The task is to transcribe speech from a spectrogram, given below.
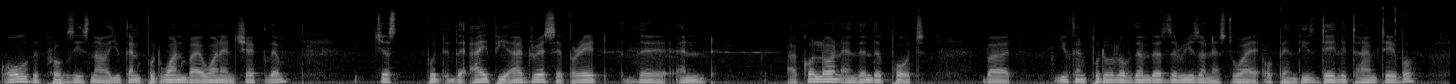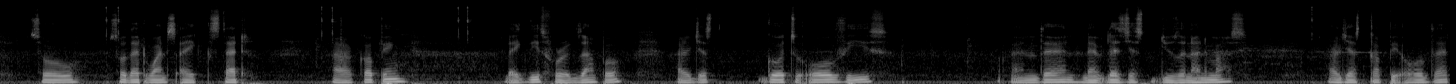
all the proxies. Now you can put one by one and check them. Just put the IP address separate the and a colon and then the port. But you can put all of them. That's the reason as to why I open this daily timetable. So so that once I start uh, copying like this for example I'll just go to all these and then let, let's just use anonymous. I'll just copy all that.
